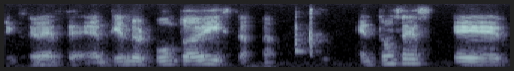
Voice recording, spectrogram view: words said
Excelente, entiendo el punto de vista. Entonces, eh,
